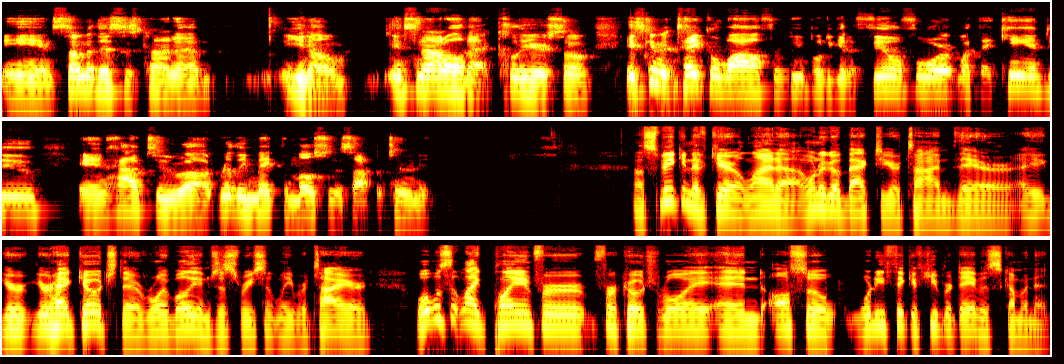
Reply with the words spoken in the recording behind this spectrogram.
and some of this is kind of you know it's not all that clear. So it's going to take a while for people to get a feel for it, what they can do, and how to uh, really make the most of this opportunity. Now, speaking of Carolina, I want to go back to your time there. Uh, your your head coach there, Roy Williams, just recently retired. What was it like playing for for Coach Roy? And also, what do you think of Hubert Davis coming in?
